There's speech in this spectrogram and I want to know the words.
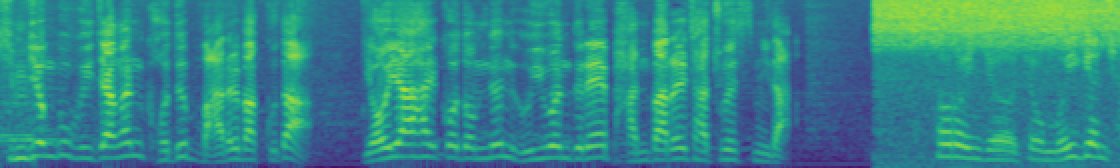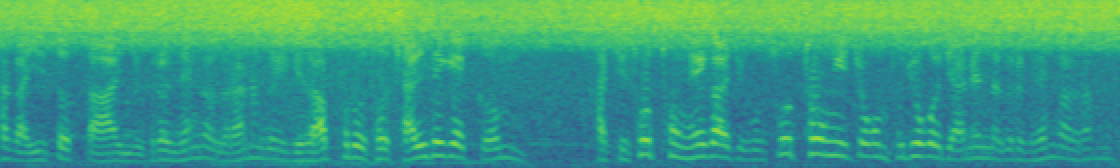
김병국 의장은 거듭 말을 바꾸다 여야 할 것 없는 의원들의 반발을 자초했습니다. 서로 이제 좀 의견 차가 있었다 이제 그런 생각을 하는 거예요. 그래서 앞으로 더 잘 되게끔 같이 소통해가지고 소통이 조금 부족하지 않았나 그렇게 생각을 합니다.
